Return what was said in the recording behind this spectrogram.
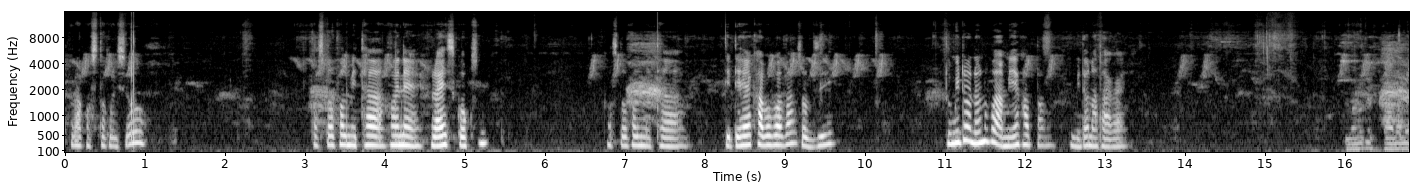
পূৰা কষ্ট কৰিছোঁ। কষ্টৰ ফল মিঠা হয়নে ৰাইজ কওকচোন। কষ্টৰ ফল মিঠা, তেতিয়াহে খাব পাবা চব্জি। তুমিতো এনেও নোপোৱা আমিয়ে খাব পাম তুমিতো নাথাকাই। মানে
